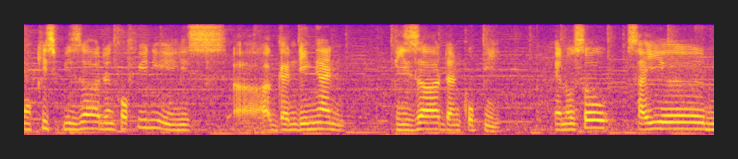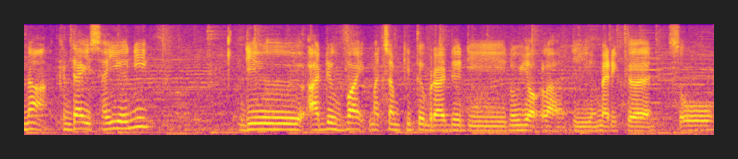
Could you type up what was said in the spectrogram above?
Mokis Pizza dan kopi ni is uh, gandingan pizza dan kopi. And also saya nak kedai saya ni dia ada vibe macam kita berada di New York lah di Amerika kan. so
